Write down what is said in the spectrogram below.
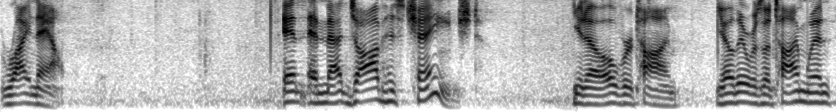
right now? And and that job has changed, you know, over time. You know, there was a time when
